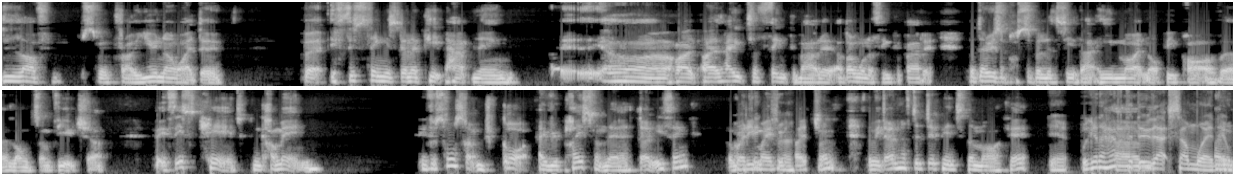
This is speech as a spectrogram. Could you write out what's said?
love Smith Rowe. You know I do. But if this thing is going to keep happening, uh, I, I, hate to think about it. I don't want to think about it, but there is a possibility that he might not be part of a long term future. But if this kid can come in, if it's almost like we've got a replacement there, don't you think? Ready made so. replacement. We don't have to dip into the market. Yeah, we're going to have um, to do um, that somewhere, Neil.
